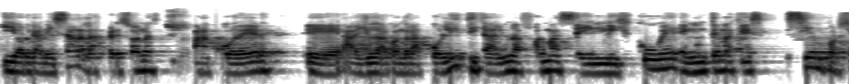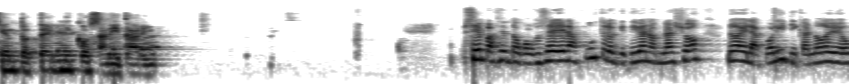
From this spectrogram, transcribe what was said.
y organizar a las personas para poder eh, ayudar, cuando la política de alguna forma se inmiscuye en un tema que es 100% técnico sanitario. 100% con José era justo lo que te iba a nombrar yo, no de la política, no de,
